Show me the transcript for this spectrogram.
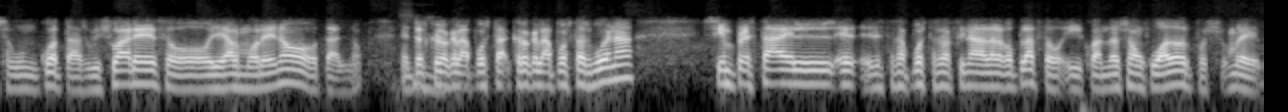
según cuotas, Luis Suárez o Gerard Moreno o tal, ¿no? Entonces creo que la apuesta, creo que la apuesta es buena siempre está el, en estas apuestas al final a largo plazo y cuando es a un jugador, pues hombre,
